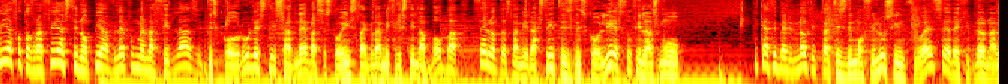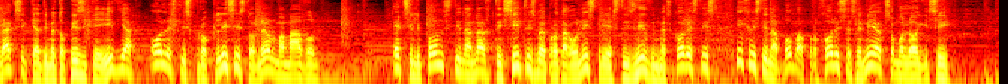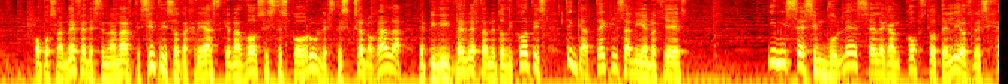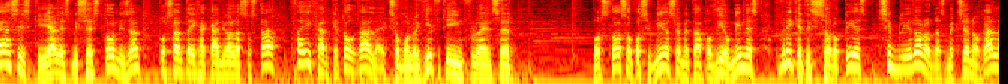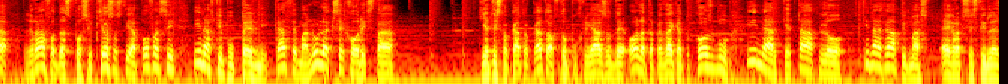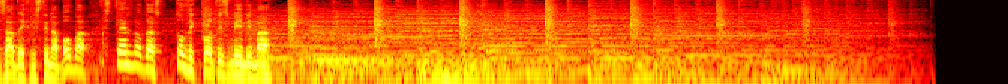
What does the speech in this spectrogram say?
Μία φωτογραφία στην οποία βλέπουμε να θυλάζει τις κορούλες της ανέβασε στο Instagram η Χριστίνα Μπόμπα θέλοντας να μοιραστεί τις δυσκολίες του θυλασμού. Η καθημερινότητα της δημοφιλούς influencer έχει πλέον αλλάξει και αντιμετωπίζει και η ίδια όλες τις προκλήσεις των νέων μαμάδων. Έτσι λοιπόν στην ανάρτησή της με πρωταγωνίστριες τις δίδυμες κόρες της η Χριστίνα Μπόμπα προχώρησε σε μία εξομολόγηση. Όπως ανέφερε στην ανάρτησή της όταν χρειάστηκε να δώσει στις κορούλες της ξένο γάλα επειδή δεν έφτανε το δικό της, την κατέκλυσαν οι ενοχές. Οι μισές συμβουλές έλεγαν κόψ το τελείως να ησυχάσει και οι άλλες μισές τόνιζαν πως αν τα είχα κάνει όλα σωστά θα είχα αρκετό γάλα, εξομολογήθηκε η influencer. Ωστόσο, όπως σημείωσε μετά από δύο μήνες, βρήκε τις ισορροπίες συμπληρώνοντας με ξένο γάλα, γράφοντας πως η πιο σωστή απόφαση είναι αυτή που παίρνει κάθε μανούλα ξεχωριστά. Γιατί στο κάτω-κάτω αυτό που χρειάζονται όλα τα παιδάκια του κόσμου είναι αρκετά απλό. Την αγάπη μας έγραψε στη Λεζάντα η Χριστίνα Μπόμπα στέλνοντας το δικό της μήνυμα.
